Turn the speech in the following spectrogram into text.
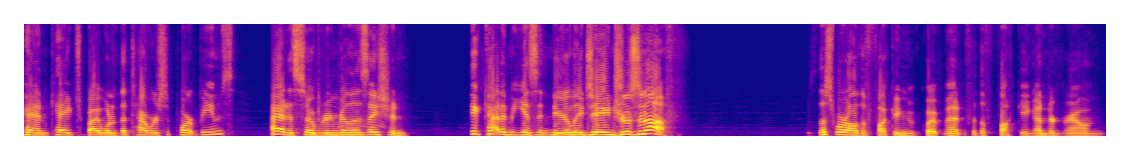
pancaked by one of the tower support beams, I had a sobering realization. The academy isn't nearly dangerous enough. Is this where all the fucking equipment for the fucking underground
